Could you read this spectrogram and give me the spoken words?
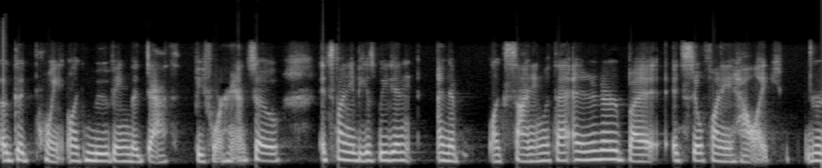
a good point like moving the death beforehand so it's funny because we didn't end up like signing with that editor, but it's still funny how like your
